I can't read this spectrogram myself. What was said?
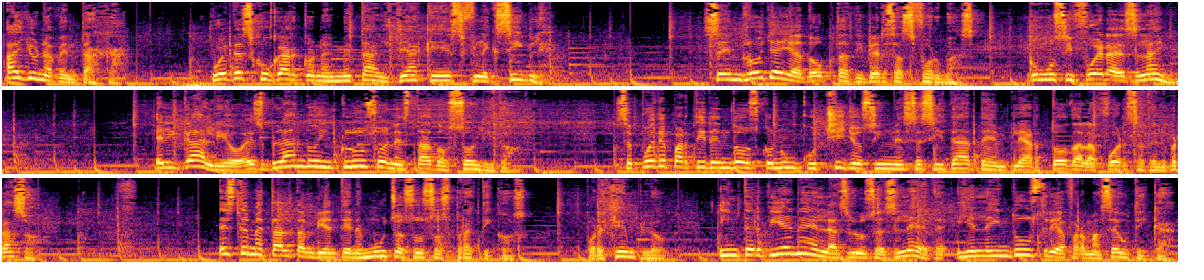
Hay una ventaja. Puedes jugar con el metal ya que es flexible. Se enrolla y adopta diversas formas, como si fuera slime. El galio es blando incluso en estado sólido. Se puede partir en dos con un cuchillo sin necesidad de emplear toda la fuerza del brazo. Este metal también tiene muchos usos prácticos. Por ejemplo, interviene en las luces LED y en la industria farmacéutica.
